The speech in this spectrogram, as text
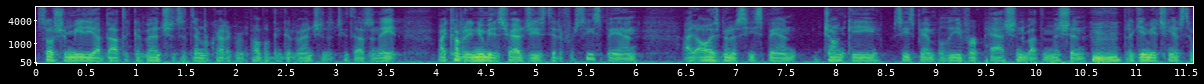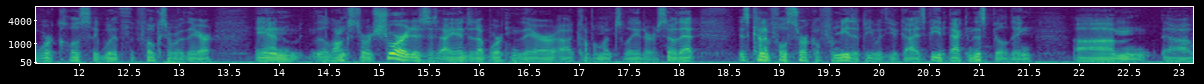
social media about the conventions, the Democratic Republican convention in 2008. My company, New Media Strategies, did it for C-SPAN. I'd always been a C-SPAN junkie, C-SPAN believer, passionate about the mission, mm-hmm. but it gave me a chance to work closely with the folks over there. And the long story short is I ended up working there a couple months later. So that is kind of full circle for me to be with you guys, being back in this building um, uh,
